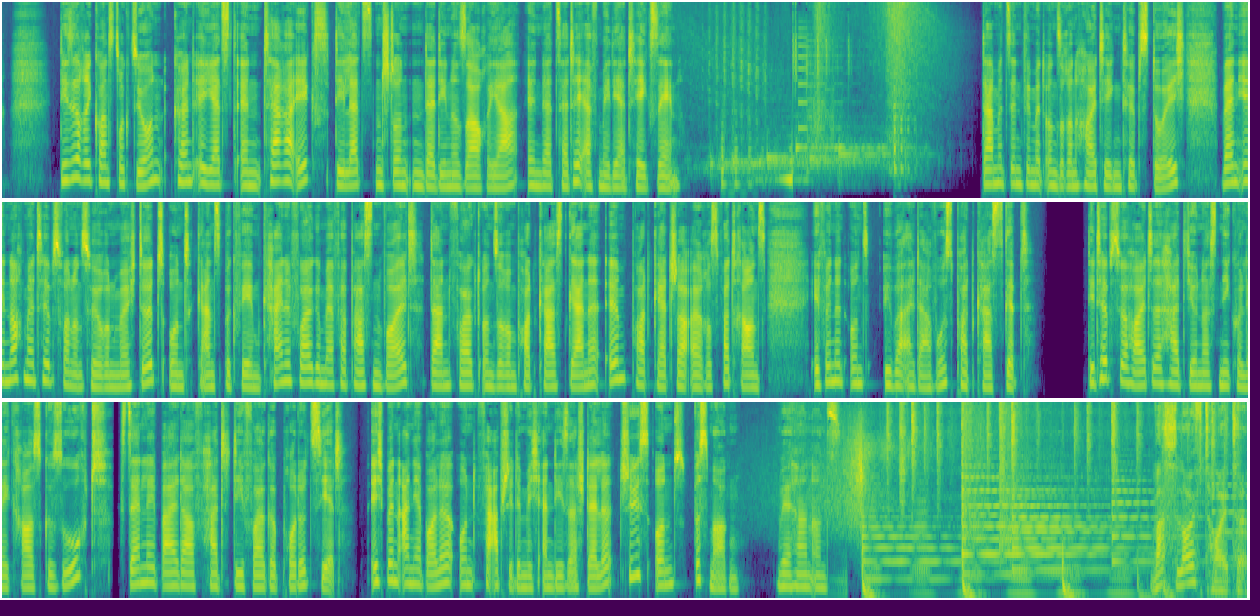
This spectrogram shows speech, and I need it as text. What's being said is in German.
Diese Rekonstruktion könnt ihr jetzt in Terra X, die letzten Stunden der Dinosaurier, in der ZDF-Mediathek sehen. Damit sind wir mit unseren heutigen Tipps durch. Wenn ihr noch mehr Tipps von uns hören möchtet und ganz bequem keine Folge mehr verpassen wollt, dann folgt unserem Podcast gerne im Podcatcher eures Vertrauens. Ihr findet uns überall da, wo es Podcasts gibt. Die Tipps für heute hat Jonas Nikolek rausgesucht. Stanley Baldorf hat die Folge produziert. Ich bin Anja Bolle und verabschiede mich an dieser Stelle. Tschüss und bis morgen. Wir hören uns. Was läuft heute?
